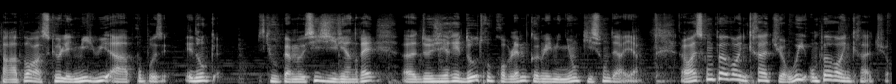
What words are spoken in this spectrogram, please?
par rapport à ce que l'ennemi lui a proposé. Et donc ce qui vous permet aussi, j'y viendrai, de gérer d'autres problèmes comme les minions qui sont derrière. Alors est-ce qu'on peut avoir une créature? Oui, on peut avoir une créature.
